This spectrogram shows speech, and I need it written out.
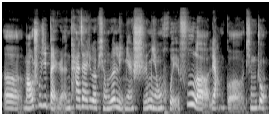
呃，毛书记本人他在这个评论里面实名回复了两个听众，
